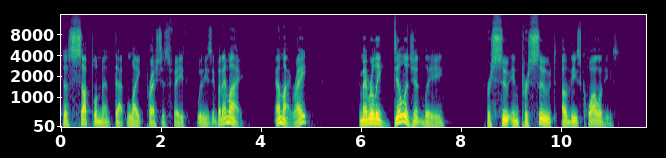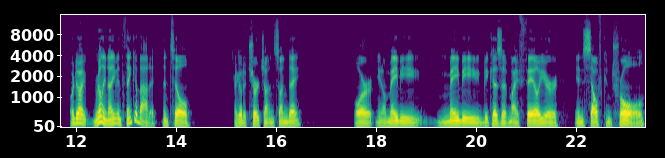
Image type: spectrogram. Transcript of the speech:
to supplement that like precious faith with these. But am I? Am I, right? Am I really diligently pursue, in pursuit of these qualities? Or do I really not even think about it until I go to church on Sunday? Or, you know, maybe maybe because of my failure in self-control,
